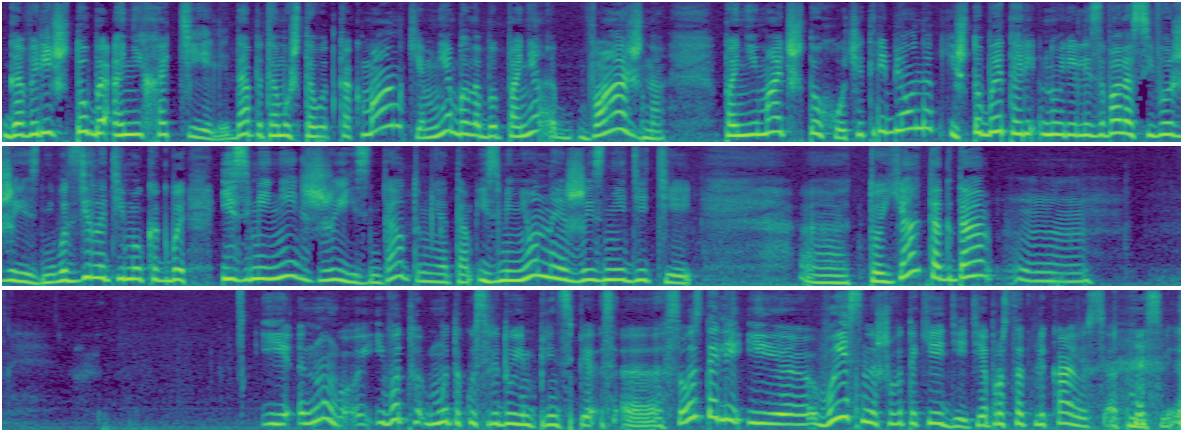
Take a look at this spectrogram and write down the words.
говорить, что бы они хотели, да, потому что вот как мамке мне было бы поня- важно понимать, что хочет ребенок, и чтобы это ну, реализовалось в его жизни, вот сделать ему как бы изменить жизнь, да, вот у меня там измененные жизни детей, э, то я тогда и, ну, и вот мы такую среду им, в принципе, э, создали, и выяснили, что вот такие дети. Я просто отвлекаюсь от мысли.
